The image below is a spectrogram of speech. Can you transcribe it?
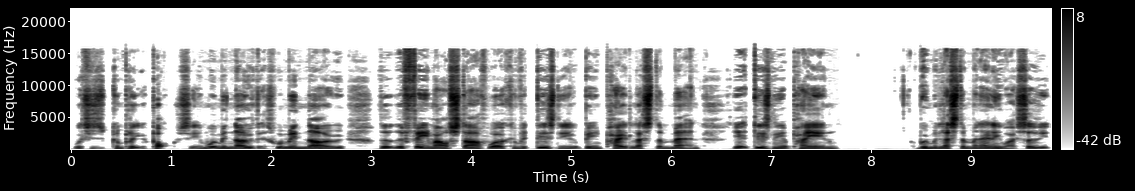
which is complete hypocrisy. And women know this. Women know that the female staff working for Disney are being paid less than men, yet Disney are paying women less than men anyway. So, the,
